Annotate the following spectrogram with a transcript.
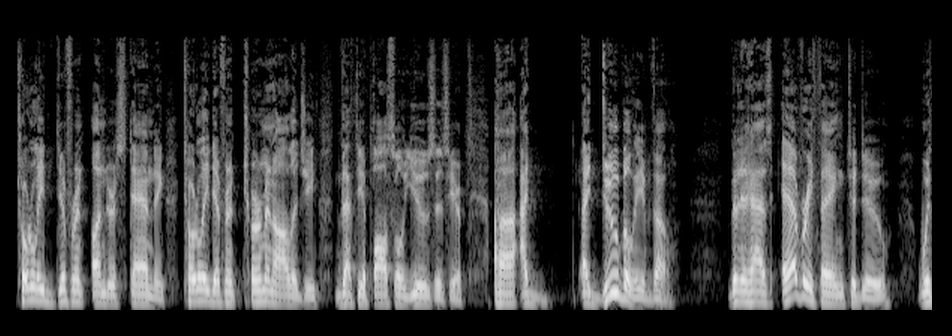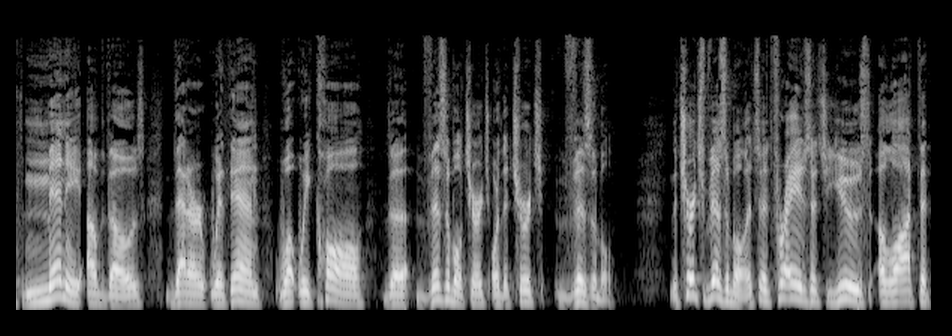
totally different understanding, totally different terminology that the apostle uses here. Uh, I, I do believe, though, that it has everything to do with many of those that are within what we call the visible church or the church visible. The church visible, it's a phrase that's used a lot that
